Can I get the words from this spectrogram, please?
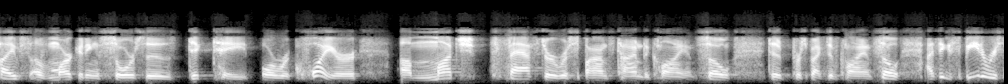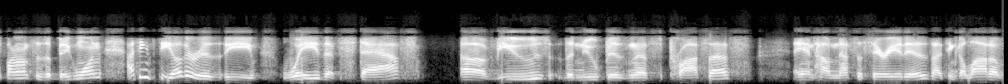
types of marketing sources dictate or require a much faster response time to clients, so to prospective clients. So I think speed of response is a big one. I think the other is the way that staff uh, views the new business process and how necessary it is. I think a lot of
